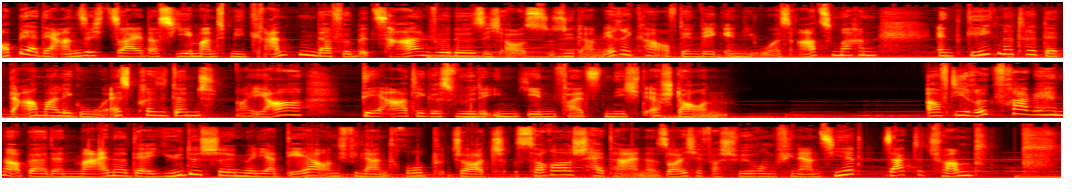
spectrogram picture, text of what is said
ob er der Ansicht sei, dass jemand Migranten dafür bezahlen würde, sich aus Südamerika auf den Weg in die USA zu machen, entgegnete der damalige US-Präsident, na ja, derartiges würde ihn jedenfalls nicht erstaunen. Auf die Rückfrage hin, ob er denn meine, der jüdische Milliardär und Philanthrop George Soros hätte eine solche Verschwörung finanziert, sagte Trump, pff,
